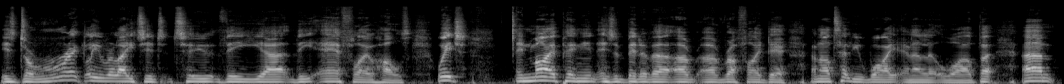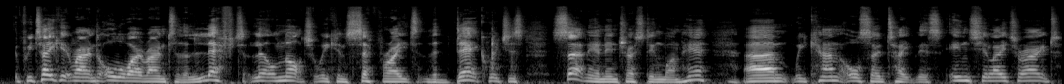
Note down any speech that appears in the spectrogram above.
is directly related to the uh, the airflow holes, which in my opinion is a bit of a, a, a, rough idea and I'll tell you why in a little while but um, if we take it around all the way around to the left little notch, we can separate the deck, which is certainly an interesting one here. Um, we can also take this insulator out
